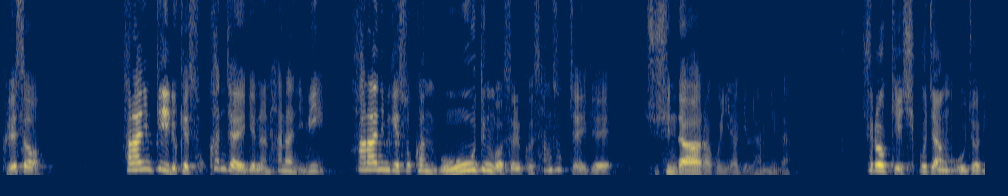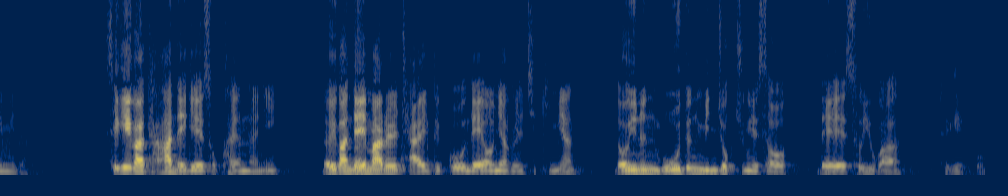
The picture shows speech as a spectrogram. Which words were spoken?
그래서 하나님께 이렇게 속한 자에게는 하나님이 하나님에게 속한 모든 것을 그 상속자에게 주신다라고 이야기를 합니다. 출애굽기 19장 5절입니다. 세계가 다 내게 속하였나니 너희가 내 말을 잘 듣고 내 언약을 지키면 너희는 모든 민족 중에서 내 소유가 되겠고.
